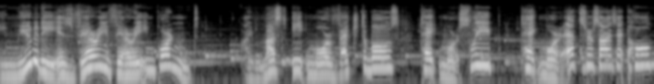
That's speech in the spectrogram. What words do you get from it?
Immunity is very, very important. I must eat more vegetables, take more sleep, take more exercise at home,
